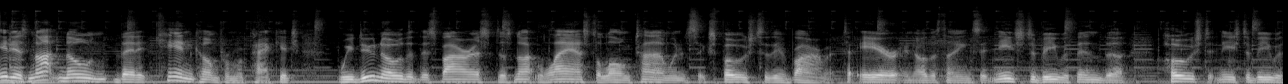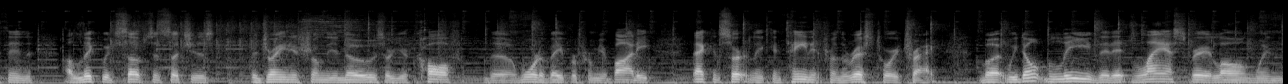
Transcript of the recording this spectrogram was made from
it is not known that it can come from a package. We do know that this virus does not last a long time when it's exposed to the environment, to air and other things. It needs to be within the host, it needs to be within a liquid substance such as the drainage from your nose or your cough, the water vapor from your body. That can certainly contain it from the respiratory tract but we don't believe that it lasts very long when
